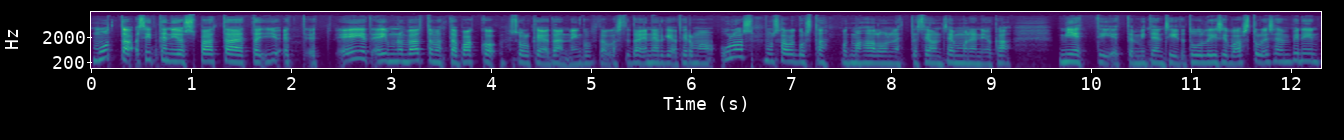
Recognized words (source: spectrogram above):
Mutta sitten jos päättää, että et, et, ei, et, ei mun on välttämättä pakko sulkea jotain niin kuin tällaista tai energiafirmaa ulos mun salkusta, mutta mä haluan, että se on semmoinen, joka miettii, että miten siitä tulisi vastuullisempi, niin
